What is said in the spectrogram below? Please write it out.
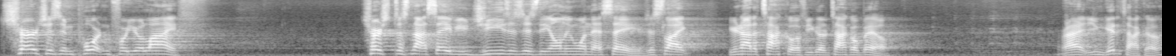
Church is important for your life. Church does not save you. Jesus is the only one that saves. It's like you're not a taco if you go to Taco Bell. Right? You can get a taco.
